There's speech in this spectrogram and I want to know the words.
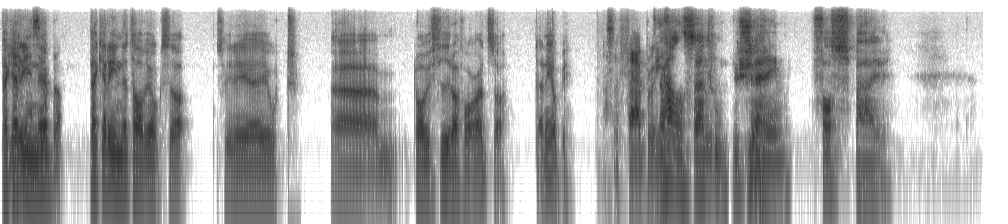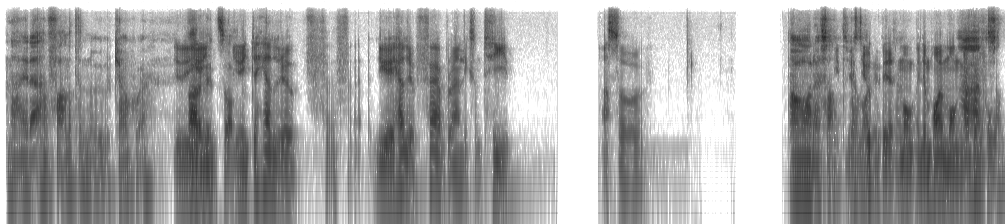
Pekarinne? Pekarinne tar vi också. Så är det gjort. Ehm, då har vi fyra forwards då. Den är jobbig. Alltså Fabro Johansen. Duchene, Forsberg. Nej, det är han fan inte nu kanske. Du är ju Arvidsson. du är ju inte hellre upp. Du är ju hellre upp Fabro än liksom typ. Alltså, Ja, det är sant. Jag måste var upp lite- många. De har många Ja, få.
